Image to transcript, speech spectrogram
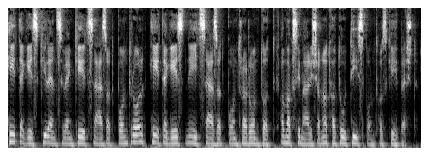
7,92 század pontról 7,4 század pontra rontott, a maximálisan adható 10 ponthoz képest.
